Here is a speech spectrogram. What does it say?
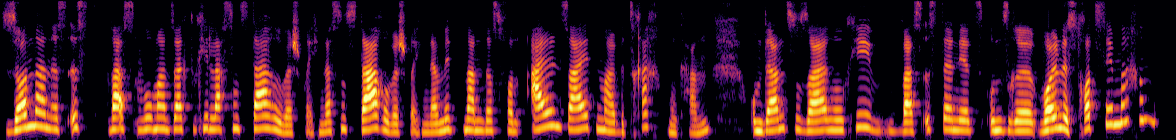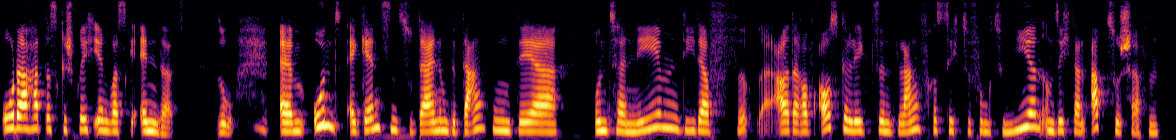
sondern es ist was, wo man sagt, okay, lass uns darüber sprechen, lass uns darüber sprechen, damit man das von allen Seiten mal betrachten kann, um dann zu sagen, okay, was ist denn jetzt unsere, wollen wir es trotzdem machen oder hat das Gespräch irgendwas geändert? So. Ähm, und ergänzend zu deinem Gedanken der Unternehmen, die da, äh, darauf ausgelegt sind, langfristig zu funktionieren und sich dann abzuschaffen,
